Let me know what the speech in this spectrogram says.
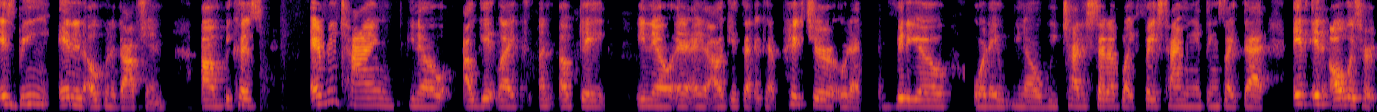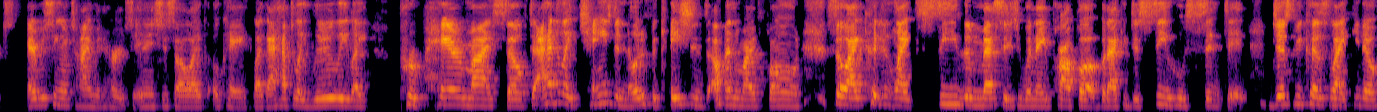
is being in an open adoption, um, because every time you know I'll get like an update, you know, and, and I'll get that, that picture or that video, or they, you know, we try to set up like FaceTiming and things like that. It it always hurts every single time. It hurts, and it's just all like, okay, like I have to like literally like prepare myself to. I had to like change the notifications on my phone so I couldn't like see the message when they pop up, but I could just see who sent it. Just because like you know,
